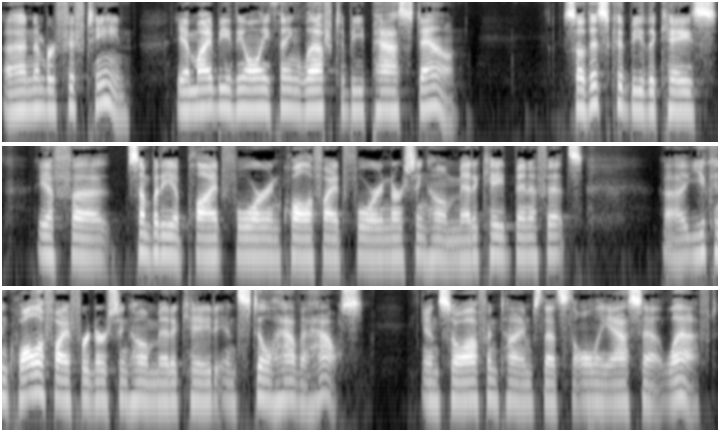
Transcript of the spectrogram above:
Uh, number 15, it might be the only thing left to be passed down. So this could be the case if uh, somebody applied for and qualified for nursing home Medicaid benefits. Uh, you can qualify for nursing home Medicaid and still have a house. And so oftentimes that's the only asset left.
